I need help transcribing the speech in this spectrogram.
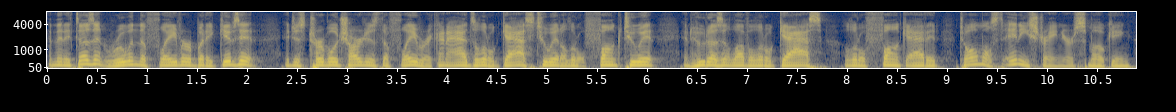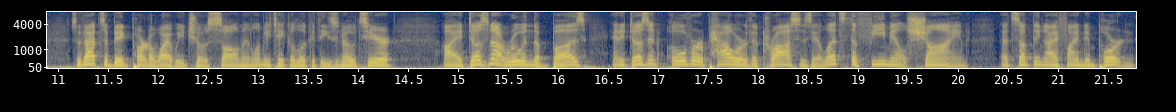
and then it doesn't ruin the flavor, but it gives it it just turbocharges the flavor. It kind of adds a little gas to it, a little funk to it. And who doesn't love a little gas, a little funk added to almost any strain you're smoking? So that's a big part of why we chose Solomon. Let me take a look at these notes here. Uh, it does not ruin the buzz and it doesn't overpower the crosses. It lets the female shine. That's something I find important.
